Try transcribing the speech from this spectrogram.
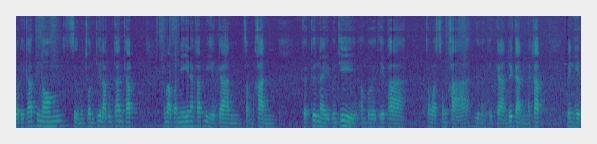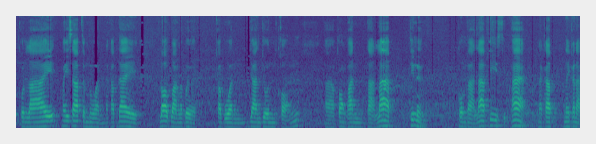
วัสดีครับพี่น้องสื่อมวลชนที่รักทุกท่านครับสำหรับวันนี้นะครับมีเหตุการณ์สำคัญเกิดขึ้นในพื้นที่อำเภอเทพา จังหวัดสงขลาอยู่หนึ่งเหตุการณ์ด้วยกันนะครับ เป็นเหตุคนร้ายไม่ทราบจำนวนนะครับได้รอบวางระเบิดขบวนยานยนต์ของอกองพันฐานราบที่ 1 กรมฐานราบที่ 15นะครับในขณะ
